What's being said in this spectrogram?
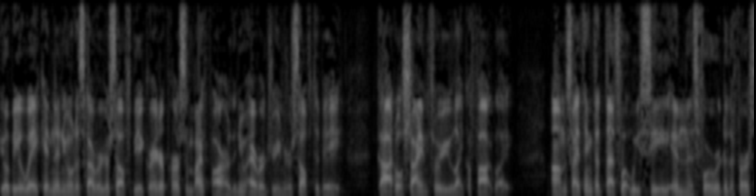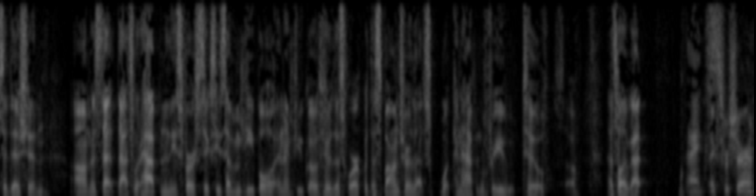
You will be awakened, and you will discover yourself to be a greater person by far than you ever dreamed yourself to be. God will shine through you like a fog light." Um, so I think that that's what we see in this foreword to the first edition. Um, is that that's what happened to these first 67 people, and if you go through this work with a sponsor, that's what can happen for you too. So that's all I've got. Thanks. Thanks for sharing.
